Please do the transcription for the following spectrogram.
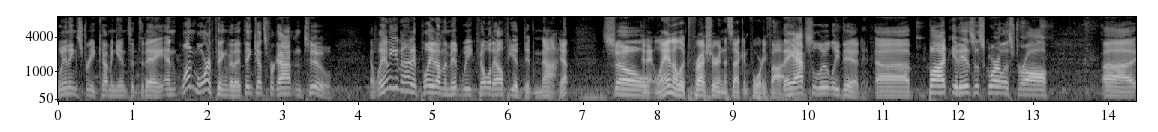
winning streak coming into today. And one more thing that I think gets forgotten too: Atlanta United played on the midweek. Philadelphia did not. Yep. So and Atlanta looked fresher in the second 45. They absolutely did. Uh, but it is a scoreless draw. Uh,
